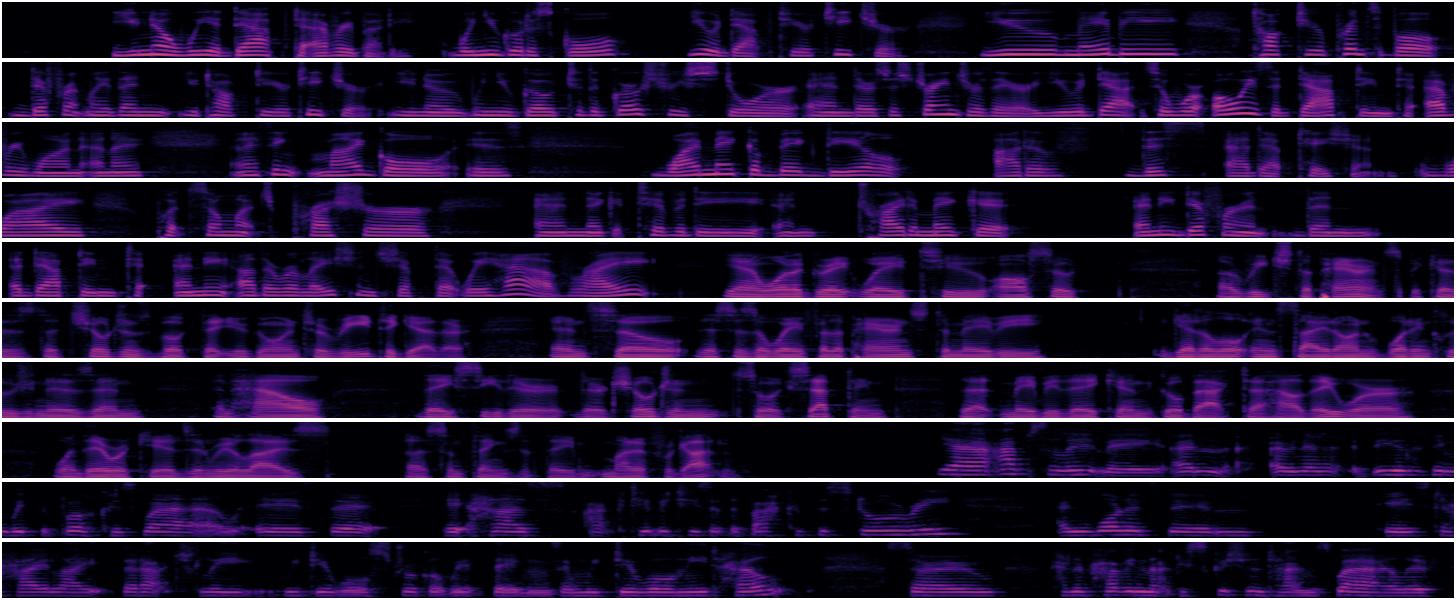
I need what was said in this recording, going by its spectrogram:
you know, we adapt to everybody. When you go to school, you adapt to your teacher. You maybe talk to your principal differently than you talk to your teacher. You know, when you go to the grocery store and there's a stranger there, you adapt. So we're always adapting to everyone and I and I think my goal is why make a big deal out of this adaptation? Why put so much pressure and negativity and try to make it any different than adapting to any other relationship that we have, right? Yeah, and what a great way to also uh, reach the parents because the children's book that you're going to read together. And so this is a way for the parents to maybe get a little insight on what inclusion is and and how they see their their children so accepting that maybe they can go back to how they were when they were kids and realize uh, some things that they might have forgotten. Yeah, absolutely. And I mean, uh, the other thing with the book as well is that it has activities at the back of the story. And one of them is to highlight that actually we do all struggle with things and we do all need help. So, kind of having that discussion time as well of,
